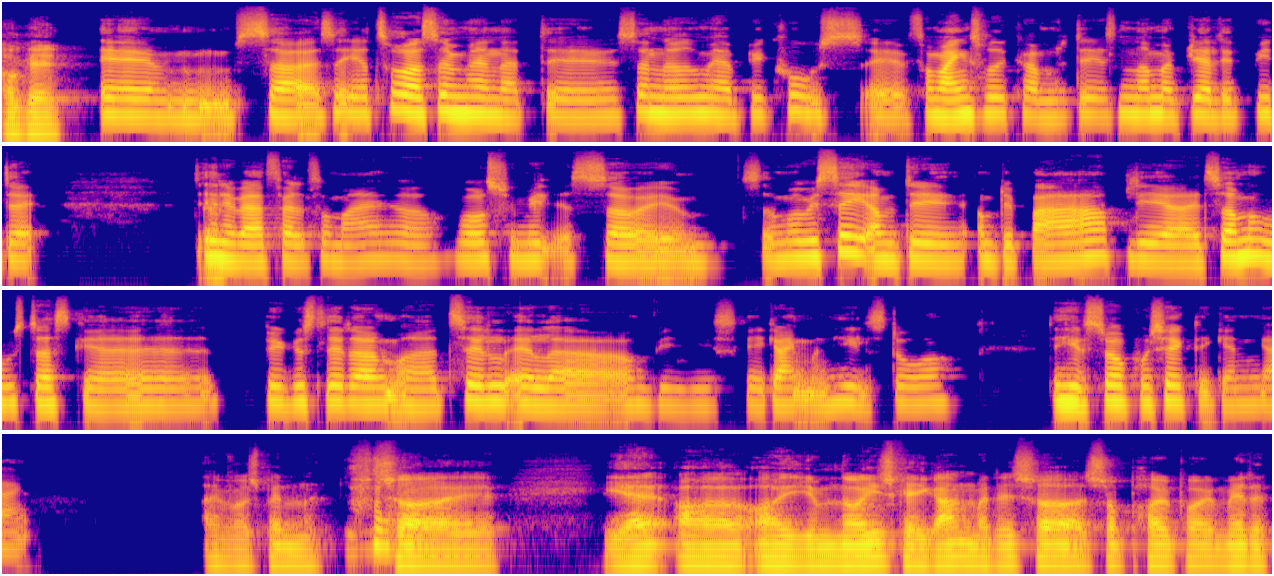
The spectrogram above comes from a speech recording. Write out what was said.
Okay. øhm, så, så jeg tror simpelthen, at øh, sådan noget med at bygge hus, øh, for mange vedkommende, det er sådan noget, man bliver lidt bit af. Det er Ja. i hvert fald for mig og vores familie. Så, øh, så må vi se, om det, om det bare bliver et sommerhus, der skal øh, bygges lidt om og til, eller om vi skal i gang med en helt store, det helt store projekt igen en gang. Ej, hvor spændende. Så øh, ja, og, og jamen, når I skal i gang med det, så, så prøv på med det.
